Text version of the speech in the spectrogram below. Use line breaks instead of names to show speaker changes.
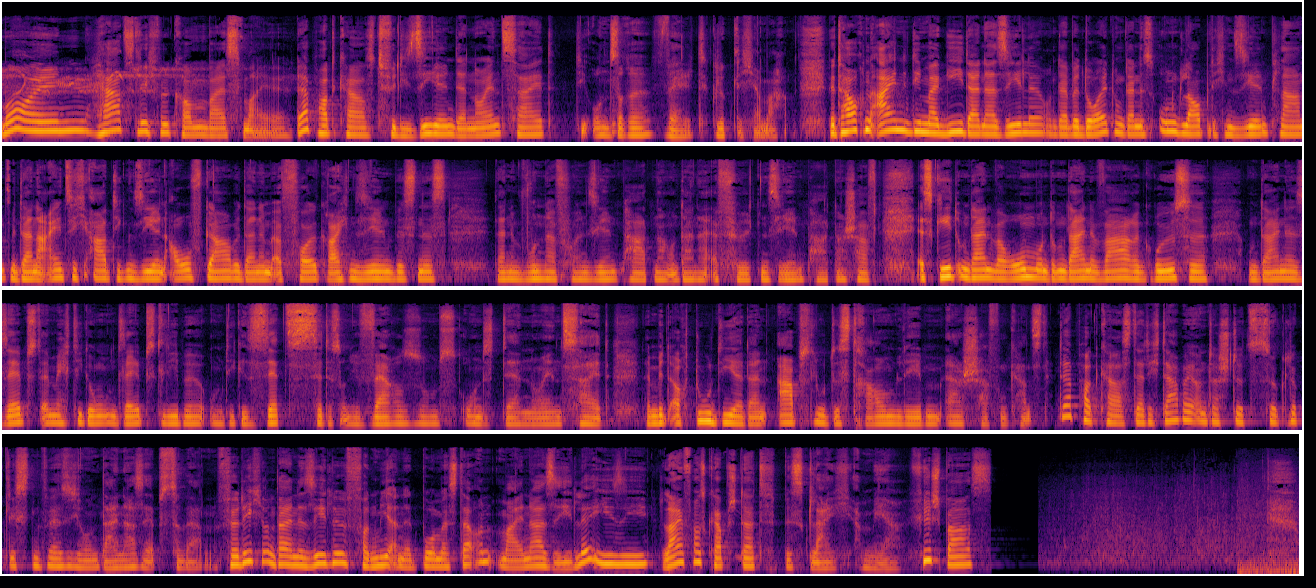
Moin, herzlich willkommen bei Smile, der Podcast für die Seelen der neuen Zeit, die unsere Welt glücklicher machen. Wir tauchen ein in die Magie deiner Seele und der Bedeutung deines unglaublichen Seelenplans mit deiner einzigartigen Seelenaufgabe, deinem erfolgreichen Seelenbusiness, deinem wundervollen Seelenpartner und deiner erfüllten Seelenpartnerschaft. Es geht um dein Warum und um deine wahre Größe, um deine Selbstermächtigung und Selbstliebe, um die Gesetze des Universums und der neuen Zeit, damit auch du dir dein absolutes Traumleben erschaffen kannst. Der Podcast, der dich dabei unterstützt, zur glücklichsten Version deiner selbst zu werden. Für dich und deine Seele von mir, Annette Burmester und meiner Seele Easy. Live aus Kapstadt. Bis gleich am Meer. Viel Spaß!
